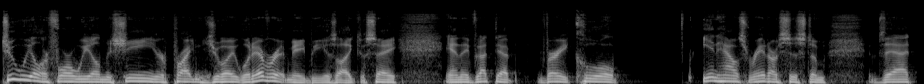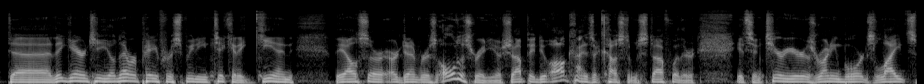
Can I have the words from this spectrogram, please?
two wheel or four wheel machine, your pride and joy, whatever it may be, as I like to say. And they've got that very cool in-house radar system that uh, they guarantee you'll never pay for a speeding ticket again. They also are Denver's oldest radio shop. They do all kinds of custom stuff, whether it's interiors, running boards, lights,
